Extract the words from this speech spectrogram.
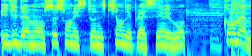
Évidemment, ce sont les Stones qui ont déplacé, mais bon, quand même.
